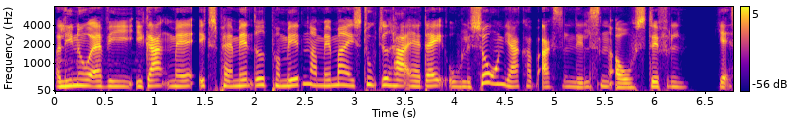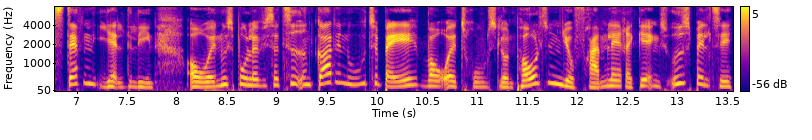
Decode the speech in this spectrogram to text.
Og lige nu er vi i gang med eksperimentet på midten, og med mig i studiet har jeg i dag Ole Sohn, Jakob Axel Nielsen og Steffen Ja, Steffen Hjaltelin. Og øh, nu spoler vi så tiden godt en uge tilbage, hvor øh, Troels Lund Poulsen jo fremlagde regeringens udspil til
